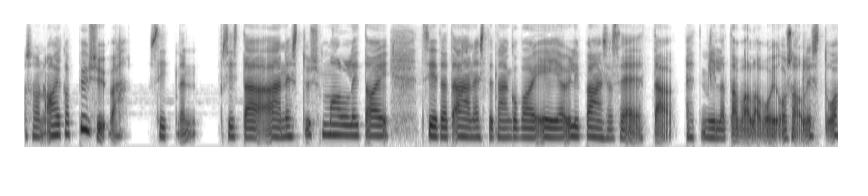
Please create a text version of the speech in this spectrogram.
se on aika pysyvä sitten, siis tämä äänestysmalli tai siitä, että äänestetäänkö vai ei ja ylipäänsä se, että, että millä tavalla voi osallistua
